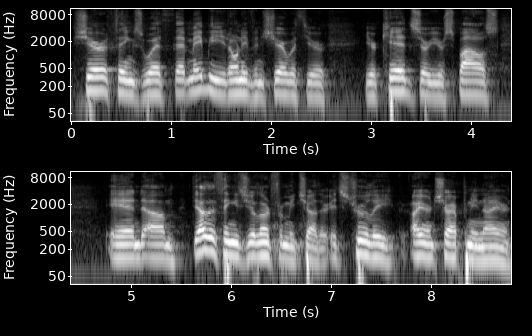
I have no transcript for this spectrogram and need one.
share things with that maybe you don't even share with your, your kids or your spouse. And um, the other thing is you learn from each other. It's truly iron sharpening iron.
